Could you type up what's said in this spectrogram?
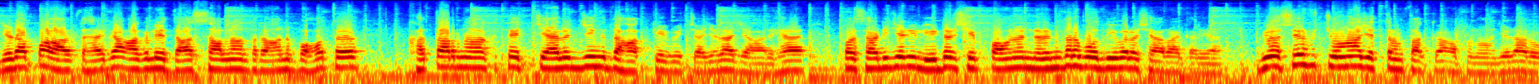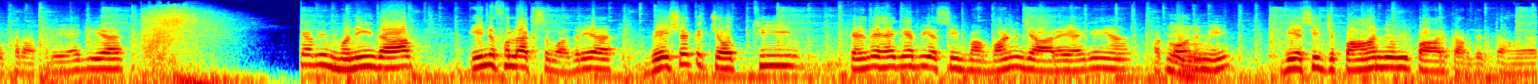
ਜਿਹੜਾ ਭਾਰਤ ਹੈਗਾ ਅਗਲੇ 10 ਸਾਲਾਂ ਦੌਰਾਨ ਬਹੁਤ ਖਤਰਨਾਕ ਤੇ ਚੈਲੰਜਿੰਗ ਦਹਾਕੇ ਵਿੱਚ ਆ ਜਿਹੜਾ ਜਾ ਰਿਹਾ ਹੈ। ਪਰ ਸਾਡੀ ਜਿਹੜੀ ਲੀਡਰਸ਼ਿਪ ਆ ਉਹਨਾਂ ਨਰਿੰਦਰ ਮੋਦੀ ਵੱਲ ਇਸ਼ਾਰਾ ਕਰਿਆ ਵੀ ਉਹ ਸਿਰਫ ਚੋਣਾਂ ਜਿੱਤਣ ਤੱਕ ਆਪਣਾ ਜਿਹੜਾ ਰੁਖ ਰੱਖਦੇ ਹੈਗੇ ਆ ਕਿ ਵੀ ਮਨੀ ਦਾ ਇਨਫਲਕਸ ਵਧ ਰਿਹਾ ਹੈ। ਬੇਸ਼ੱਕ ਚੌਥੀ ਕਹਿੰਦੇ ਹੈਗੇ ਆ ਵੀ ਅਸੀਂ ਬ- ਬਣਨ ਜਾ ਰਹੇ ਹੈਗੇ ਆ ਇਕਨੋਮੀ ਵੀ ਅਸੀਂ ਜਾਪਾਨ ਨੂੰ ਵੀ ਪਾਰ ਕਰ ਦਿੱਤਾ ਹੋਇਆ।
